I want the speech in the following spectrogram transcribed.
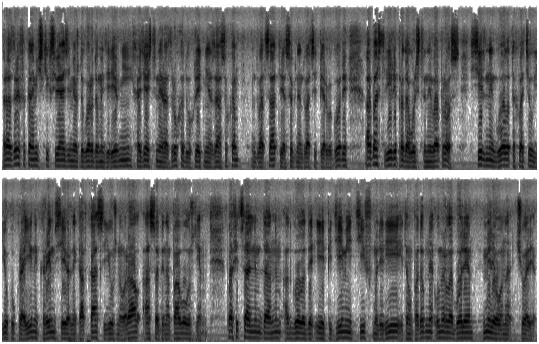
Разрыв экономических связей между городом и деревней, хозяйственная разруха, двухлетняя засуха, 20 и особенно 21 годы, обострили продовольственный вопрос. Сильный голод охватил юг Украины, Крым, Северный Кавказ, Южный Урал, особенно по Волжье. По официальным данным, от голода и эпидемии, тиф, малярии и тому подобное умерло более миллиона человек.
